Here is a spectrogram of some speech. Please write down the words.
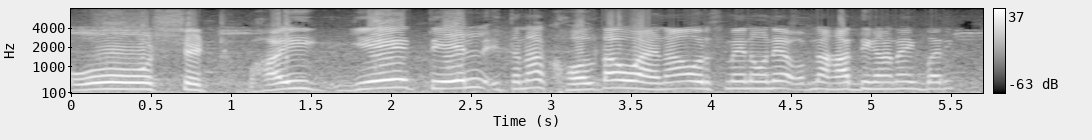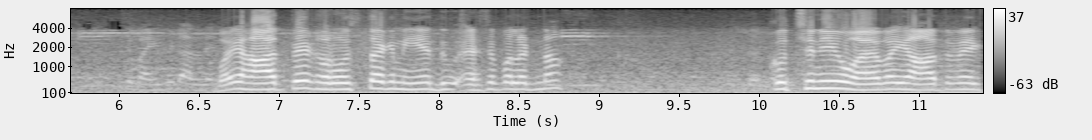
ओ शिट भाई, ये तेल इतना खोलता हुआ है ना, और उसमें इन्होंने अपना हाथ दिखाना एक बारी। भाई, हाथ पे खरोच तक नहीं है ऐसे पलटना। कुछ नहीं हुआ है भाई, हाथ में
